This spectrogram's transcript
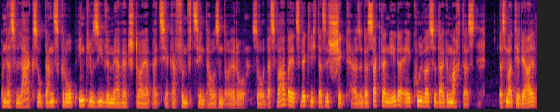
Und das lag so ganz grob inklusive Mehrwertsteuer bei circa 15.000 Euro. So, das war aber jetzt wirklich, das ist schick. Also das sagt dann jeder, ey, cool, was du da gemacht hast. Das Material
